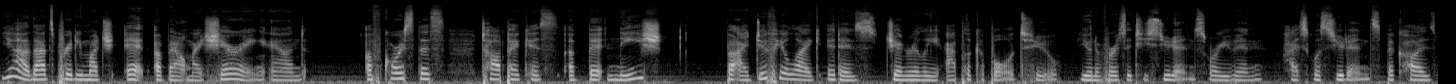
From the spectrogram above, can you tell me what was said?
yeah, that's pretty much it about my sharing. And of course, this topic is a bit niche, but I do feel like it is generally applicable to university students or even high school students because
